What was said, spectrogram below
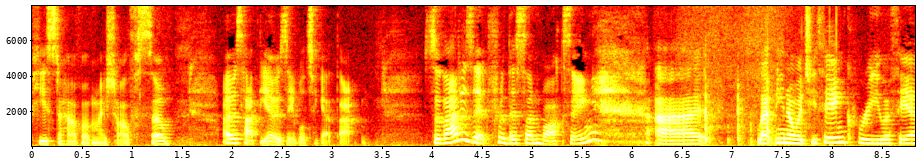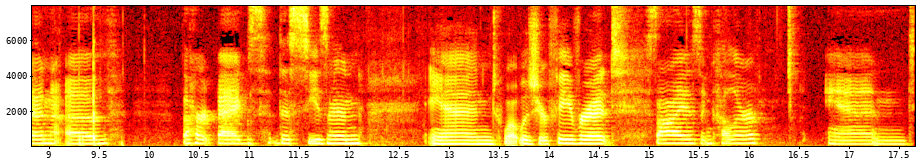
piece to have on my shelf. So I was happy I was able to get that. So that is it for this unboxing. Uh, let me know what you think. Were you a fan of the heart bags this season? And what was your favorite size and color? And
